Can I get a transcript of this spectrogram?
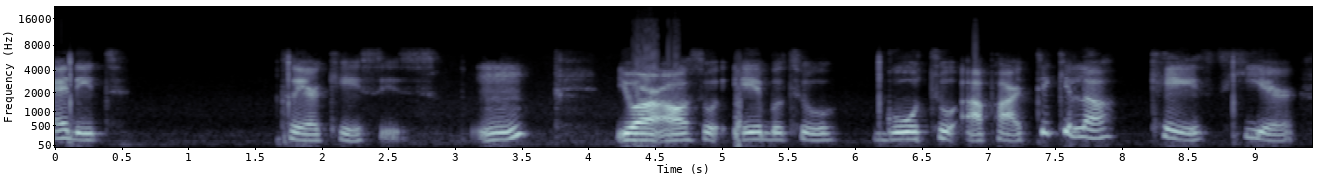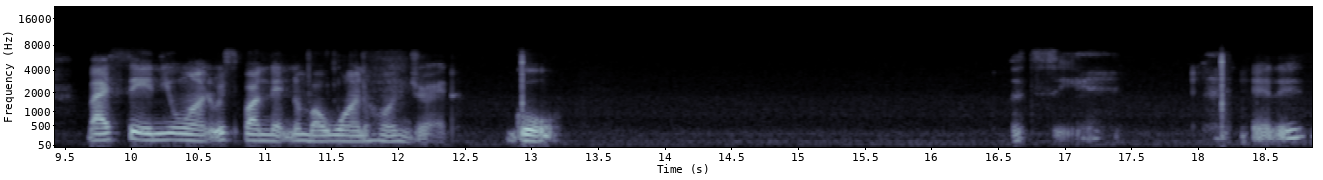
edit, clear cases. Mm? You are also able to go to a particular case here by saying you want respondent number 100. Go. Let's see. Edit.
